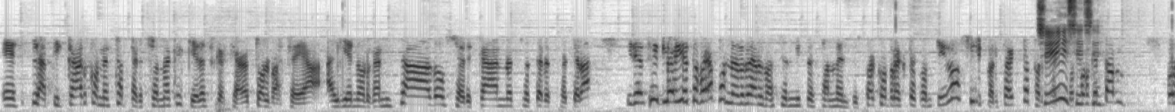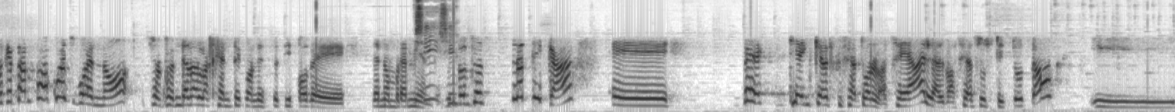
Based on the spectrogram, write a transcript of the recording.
es platicar con esta persona que quieres que sea tu albacea, alguien organizado, cercano, etcétera, etcétera, y decirle, oye, te voy a poner de albacea en mi testamento, ¿está correcto contigo? Sí, perfecto, perfecto. Sí, sí, porque, porque tampoco es bueno sorprender a la gente con este tipo de, de nombramientos. Entonces, platica, eh, ve quién quieres que sea tu albacea, el albacea sustituto, y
